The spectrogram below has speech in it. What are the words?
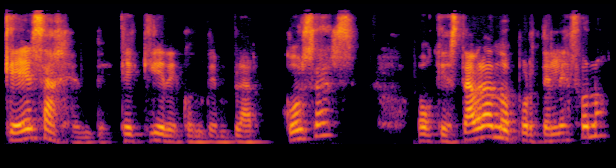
que esa gente que quiere contemplar cosas o que está hablando por teléfono,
